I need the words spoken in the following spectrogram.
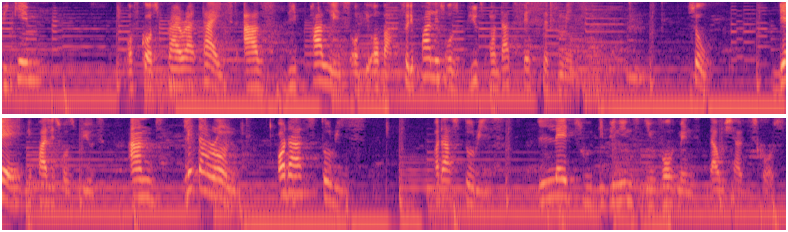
became of course prioritized as the palace of the Oba. So the palace was built on that first settlement. So there the palace was built. And later on, other stories, other stories led to the Benin's involvement that we shall discuss.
